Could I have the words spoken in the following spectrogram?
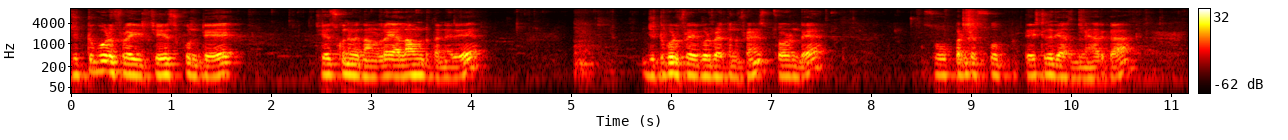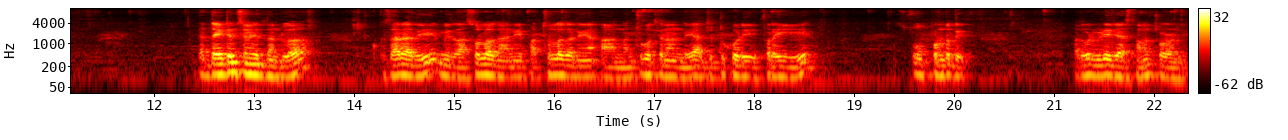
జిట్టుగూడు ఫ్రై చేసుకుంటే చేసుకునే విధానంలో ఎలా ఉంటుంది అనేది జిట్టుగూడు ఫ్రై కూడా పెడతాను ఫ్రెండ్స్ చూడండి. సూపర్ అంటే సూపర్ టేస్ట్గా చేస్తుంది నిహారిక. పెద్ద ఐటమ్స్ ఏమి దాంట్లో. ఒకసారి అది మీరు రసంలో కానీ పచ్చల్లో కానీ ఆ నంచుకో తినండి ఆ జుట్టుకోడి ఫ్రై. సూపర్ ఉంటుంది. అది కూడా వీడియో చేస్తాను చూడండి.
